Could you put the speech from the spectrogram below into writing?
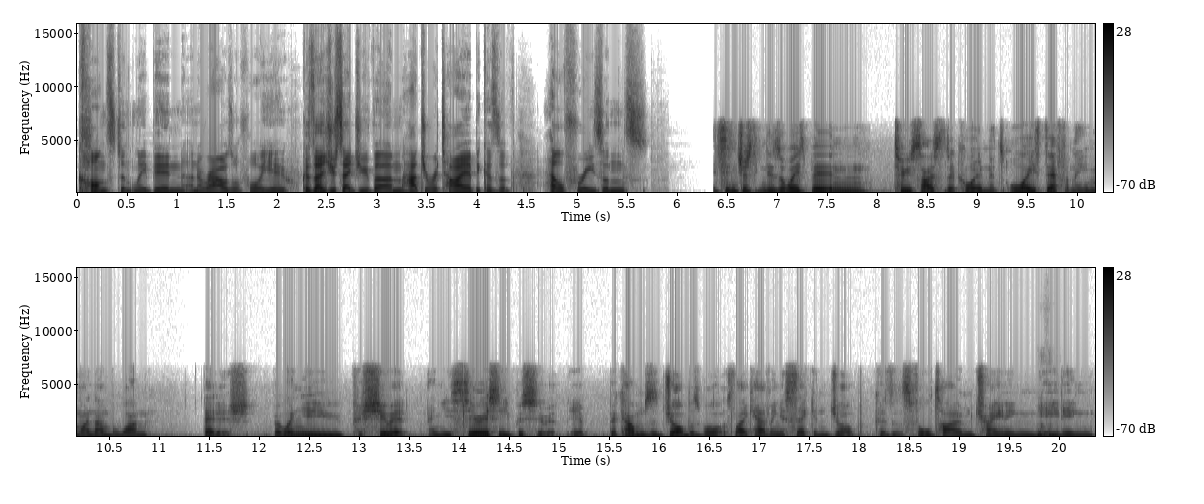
constantly been an arousal for you because as you said you've um had to retire because of health reasons it's interesting. There's always been two sides to the coin. It's always definitely my number one fetish. But when you pursue it and you seriously pursue it, it becomes a job as well. It's like having a second job because it's full time training, Mhm. eating,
